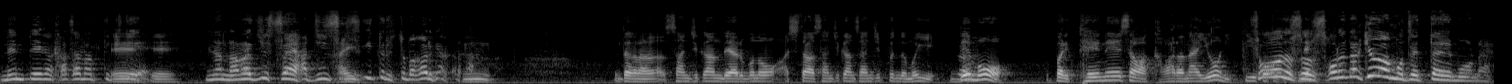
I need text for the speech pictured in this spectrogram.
年齢が重なってきて、ええみんな70歳80歳過ぎてる人ばかりだから、うんだから3時間でやるもの明日は3時間30分でもいい。でもやっぱり丁寧さは変わらないようにっていうこそうですそれだけはもう絶対もうね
